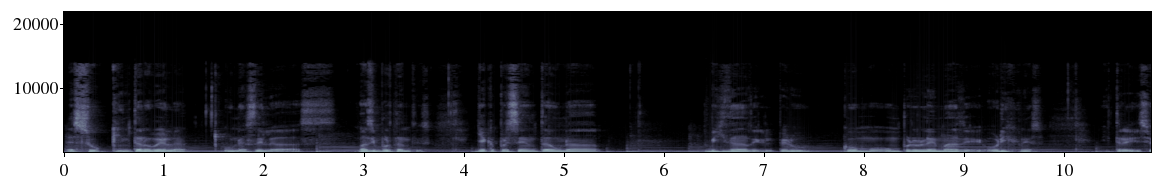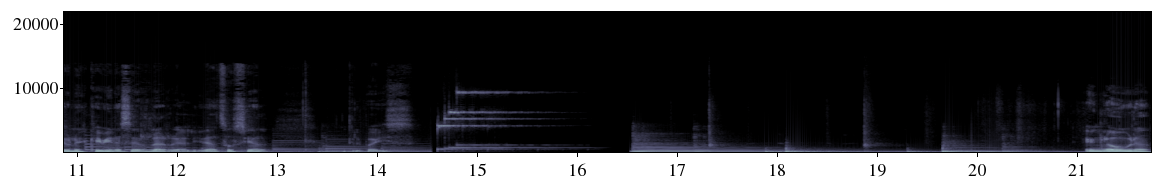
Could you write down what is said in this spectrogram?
Es su quinta novela, una de las más importantes, ya que presenta una vida del Perú como un problema de orígenes y tradiciones que viene a ser la realidad social del país. En la obra,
